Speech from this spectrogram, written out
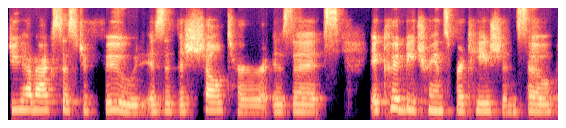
Do you have access to food? Is it the shelter? Is it, it could be transportation. So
